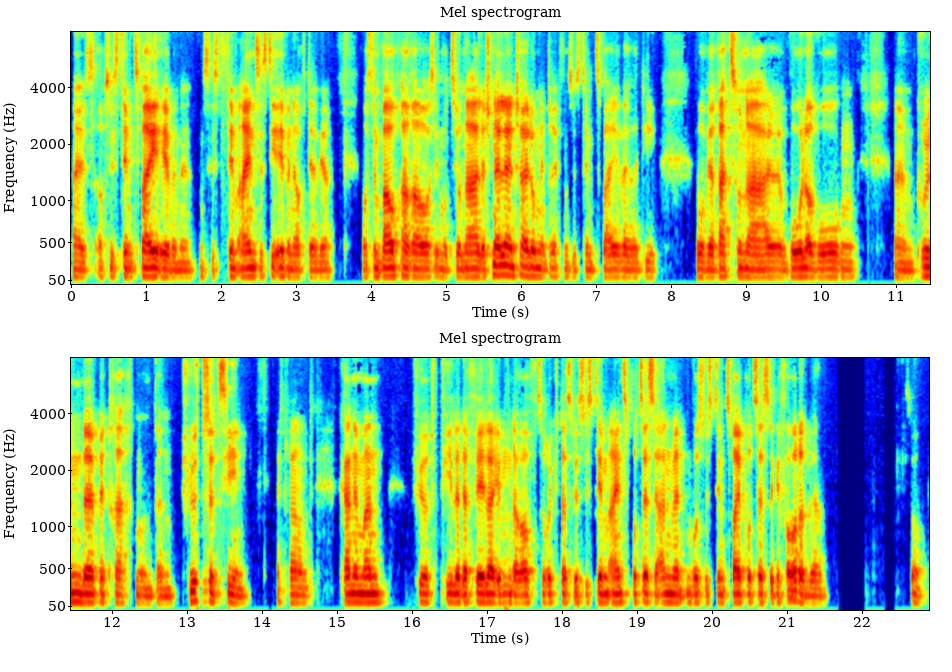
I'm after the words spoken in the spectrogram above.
als auf System 2-Ebene. System 1 ist die Ebene, auf der wir aus dem Bauch heraus emotionale, schnelle Entscheidungen treffen. System 2 wäre die, wo wir rational, wohlerwogen ähm, Gründe betrachten und dann Schlüsse ziehen. Etwa. Und Kahnemann führt viele der Fehler eben darauf zurück, dass wir System 1 Prozesse anwenden, wo System 2 Prozesse gefordert werden. So.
